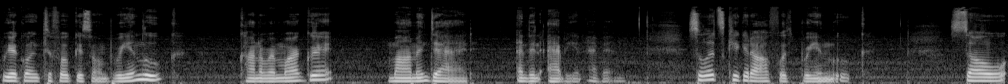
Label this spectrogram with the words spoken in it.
We are going to focus on Bree and Luke, Connor and Margaret, Mom and Dad, and then Abby and Evan. So let's kick it off with Bree and Luke. So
